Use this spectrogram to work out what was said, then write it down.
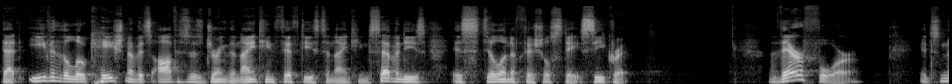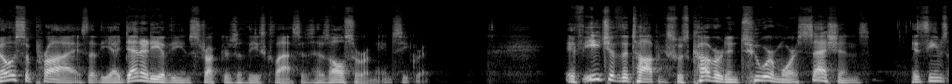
that even the location of its offices during the 1950s to 1970s is still an official state secret. Therefore, it's no surprise that the identity of the instructors of these classes has also remained secret. If each of the topics was covered in two or more sessions, it seems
